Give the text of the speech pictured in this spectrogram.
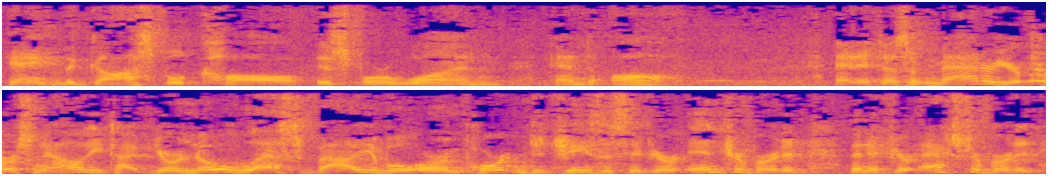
Gang, the gospel call is for one and all. And it doesn't matter your personality type. You're no less valuable or important to Jesus if you're introverted than if you're extroverted.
